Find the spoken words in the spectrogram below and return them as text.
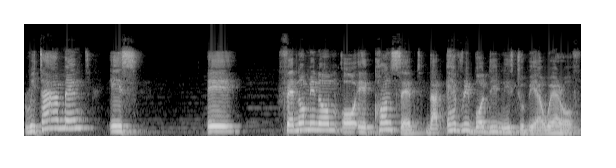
retirement is a phenomenon or a concept that everybody needs to be aware of,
